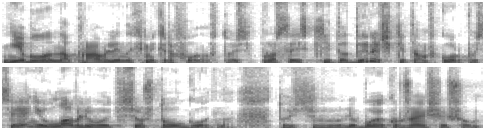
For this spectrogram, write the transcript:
не было направленных микрофонов. То есть просто есть какие-то дырочки там в корпусе, и они улавливают все, что угодно. То есть любой окружающий шум.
